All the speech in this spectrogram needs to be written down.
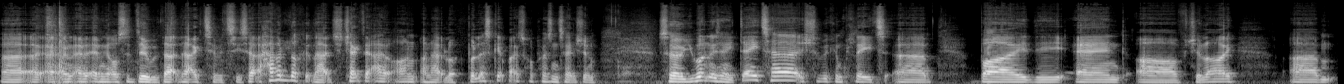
uh, and, and everything else to do with that, that activity. So have a look at that. Check that out on, on Outlook. But let's get back to our presentation. So you won't lose any data. It should be complete uh, by the end of July. Um,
